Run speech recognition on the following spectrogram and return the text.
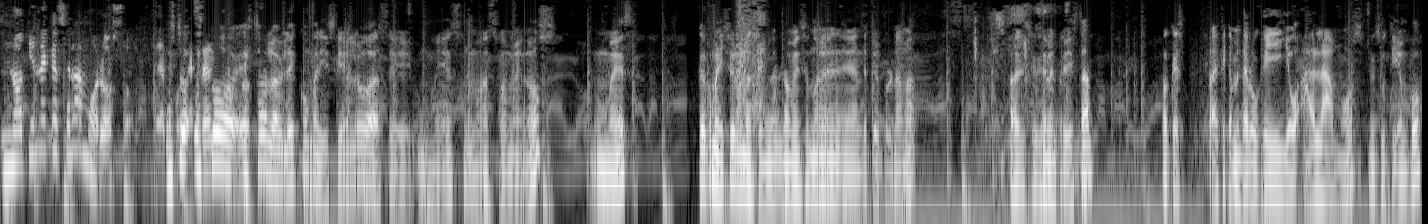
no tiene que ser amoroso Esto, ser- esto, esto lo hablé con Maricielo hace un mes, más o menos. Un mes. Creo que Maricielo lo mencionó, en, en el anterior programa. A ver si hice la entrevista. Porque es prácticamente algo que ella y yo hablamos en su tiempo.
